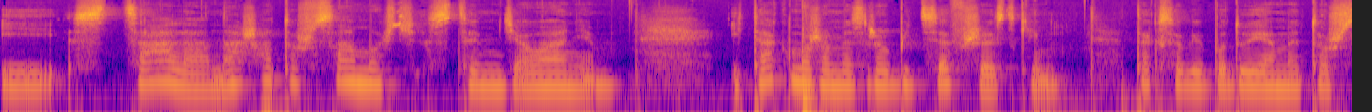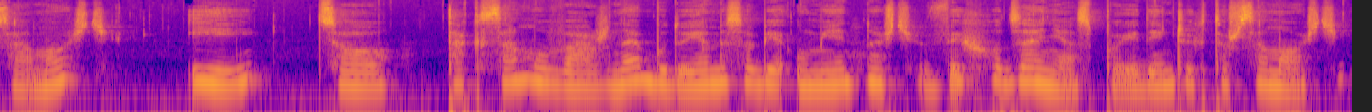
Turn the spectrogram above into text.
i scala nasza tożsamość z tym działaniem. I tak możemy zrobić ze wszystkim. Tak sobie budujemy tożsamość i co tak samo ważne, budujemy sobie umiejętność wychodzenia z pojedynczych tożsamości.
